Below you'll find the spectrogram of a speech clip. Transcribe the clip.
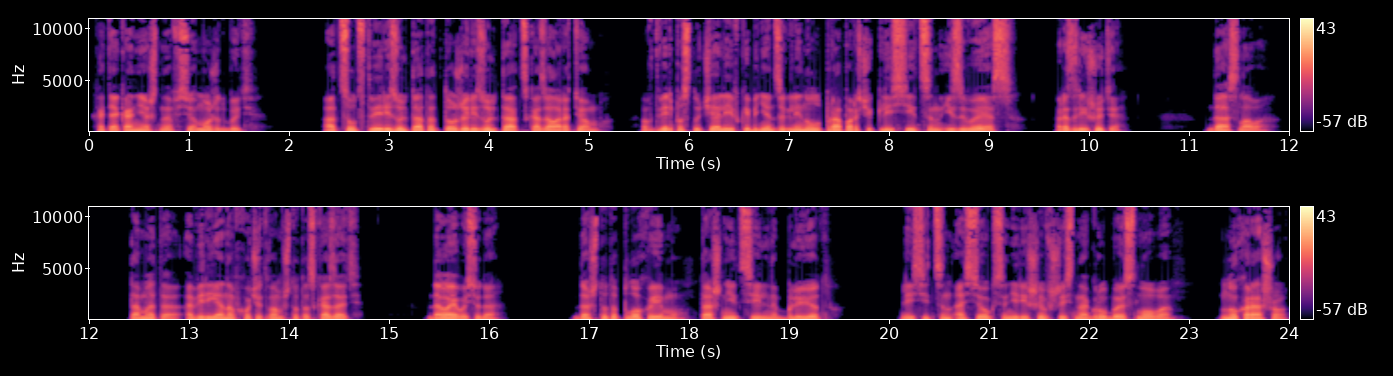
Хотя, конечно, все может быть. «Отсутствие результата тоже результат», — сказал Артем. В дверь постучали, и в кабинет заглянул прапорщик Лисицын из ИВС. «Разрешите?» «Да, Слава. Там это, Аверьянов хочет вам что-то сказать. Давай его сюда». Да что-то плохо ему, тошнит сильно, блюет. Лисицын осекся, не решившись на грубое слово. «Ну хорошо».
